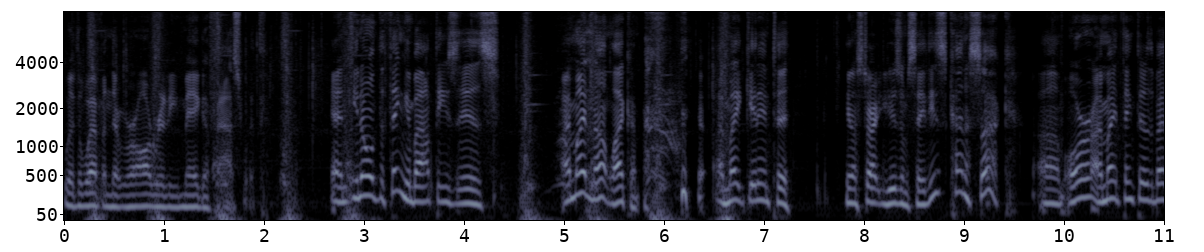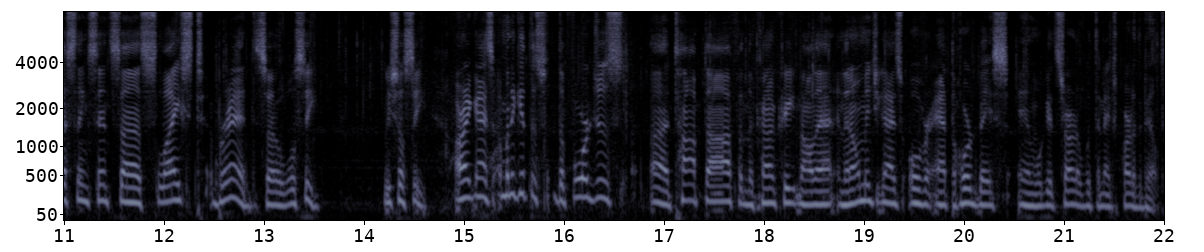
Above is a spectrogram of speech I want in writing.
with a weapon that we're already mega fast with. And you know, the thing about these is I might not like them. I might get into you know, start using them, say these kind of suck, um, or I might think they're the best thing since uh, sliced bread. So we'll see. We shall see. All right, guys, I'm gonna get this the forges uh, topped off and the concrete and all that, and then I'll meet you guys over at the horde base, and we'll get started with the next part of the build.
